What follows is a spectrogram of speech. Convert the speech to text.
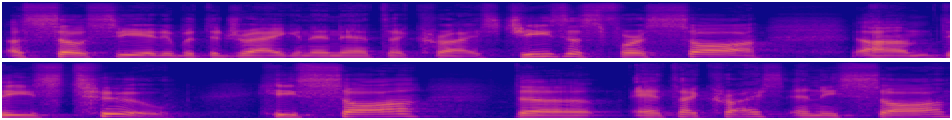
associated with the dragon and Antichrist. Jesus foresaw um, these two he saw the Antichrist and he saw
